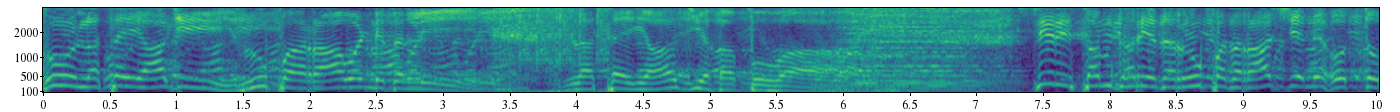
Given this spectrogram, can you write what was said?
ಹೂ ಲತೆಯಾಗಿ ರೂಪ ರಾವಣ್ಯದಲ್ಲಿ ಲತೆಯಾಗಿ ಹಬ್ಬುವ ಸಿರಿ ಸೌಂದರ್ಯದ ರೂಪದ ರಾಶಿಯನ್ನೇ ಹೊತ್ತು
